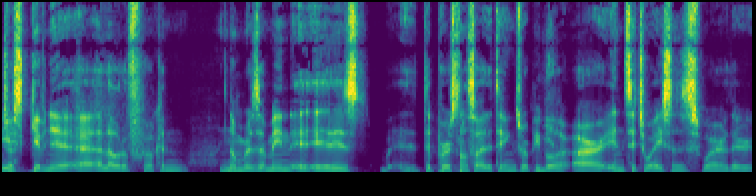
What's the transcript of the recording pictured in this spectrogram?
just giving you a, a load of fucking numbers. I mean, it, it is the personal side of things where people are, are in situations where they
